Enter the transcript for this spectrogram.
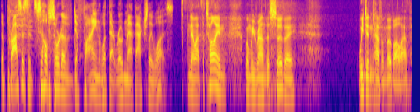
the process itself sort of defined what that roadmap actually was. Now, at the time when we ran this survey, we didn't have a mobile app.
